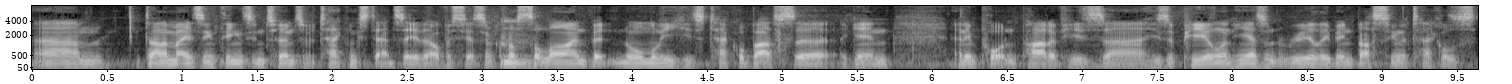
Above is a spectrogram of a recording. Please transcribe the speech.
um, done amazing things in terms of attacking stats either. Obviously, hasn't crossed mm. the line, but normally his tackle busts are again an important part of his uh, his appeal, and he hasn't really been busting the tackles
